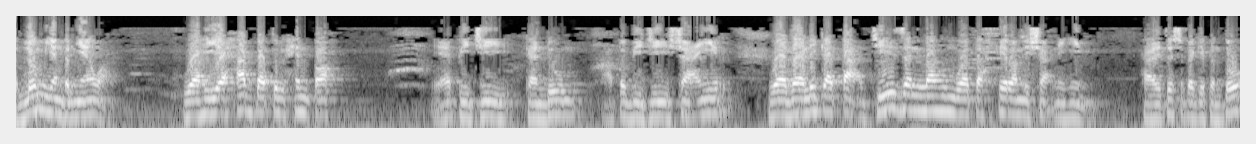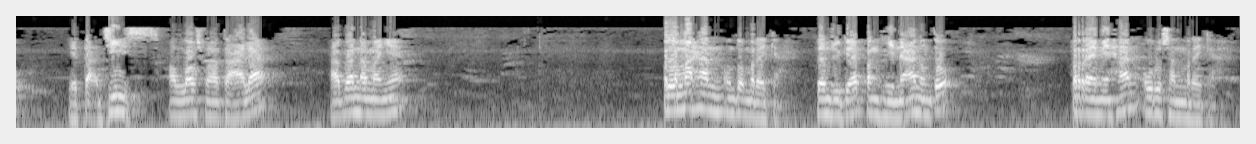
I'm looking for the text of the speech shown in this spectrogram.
Belum yang bernyawa. Wahiyah habbatul hintah. Ya biji gandum atau biji syair. Wa dzalika ta'jizan lahum wa tahqiran li Hal itu sebagai bentuk ya takjiz Allah SWT apa namanya pelemahan untuk mereka. Dan juga penghinaan untuk peremehan urusan mereka.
